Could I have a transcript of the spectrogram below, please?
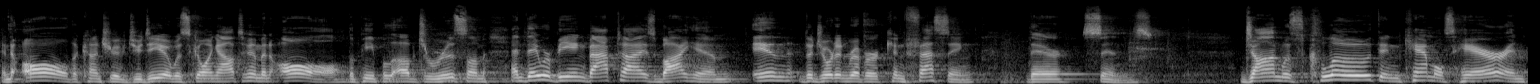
And all the country of Judea was going out to him, and all the people of Jerusalem, and they were being baptized by him in the Jordan River, confessing their sins. John was clothed in camel's hair and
